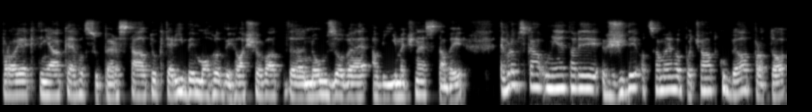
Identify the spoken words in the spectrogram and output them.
projekt nějakého superstátu, který by mohl vyhlašovat eh, nouzové a výjimečné stavy. Evropská unie tady vždy od samého počátku byla proto,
